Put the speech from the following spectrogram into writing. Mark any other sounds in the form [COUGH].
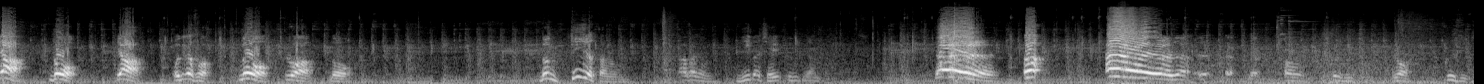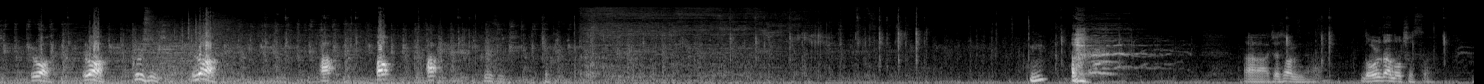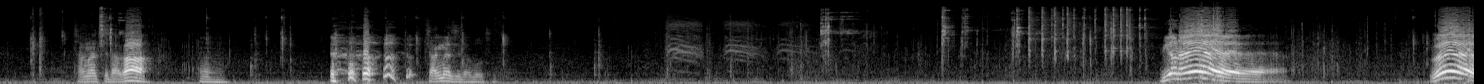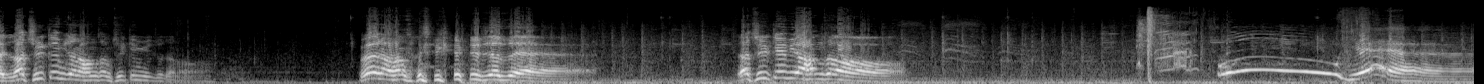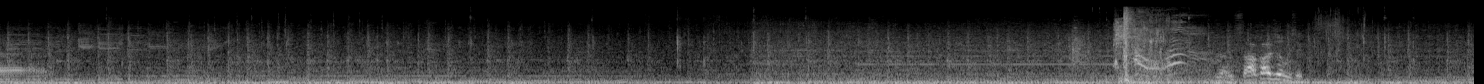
야! 너! 야! 어디 가서? 너! 일로 와, 너. 넌 뒤졌다, 너. 없네. 네가 제일 거. 에! 아! 에! 어, 그럴 수 있지. 일로 와. 그럴 수 있지. 일로 와. 일로 와. 그럴 수 있지. 일로 와. 아, 어, 아, 그럴 수 있지. 자. 응? 아, 죄송합니다. 놀다 놓쳤어. 장난치다가, 어. [LAUGHS] 장난치다 놓쳤어. 미안해! 왜? 나 질겜이잖아. 항상 질겜 유저잖아. 왜 나 항상 [LAUGHS] 질겜 유저인데? 나 질겜이야, 항상. 오, 예! 싸가지 없는 새끼.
